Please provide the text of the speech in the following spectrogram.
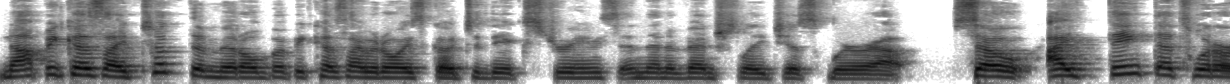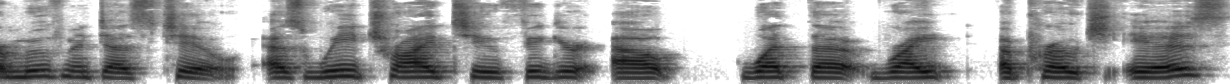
Not because I took the middle, but because I would always go to the extremes and then eventually just wear out. So I think that's what our movement does too, as we try to figure out what the right approach is.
